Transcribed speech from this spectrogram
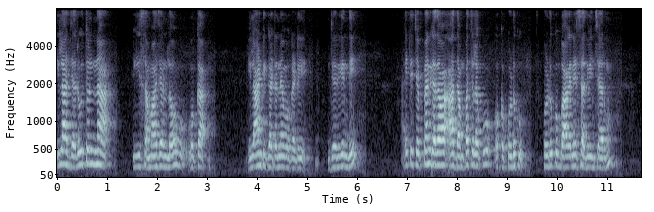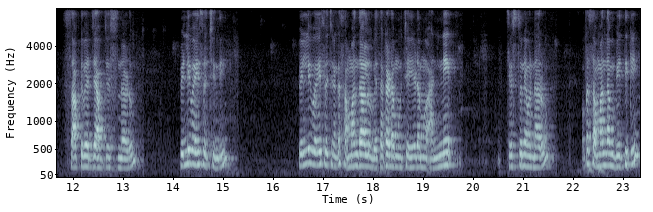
ఇలా జరుగుతున్న ఈ సమాజంలో ఒక ఇలాంటి ఘటన ఒకటి జరిగింది. అయితే చెప్పాను కదా ఆ దంపతులకు ఒక కొడుకు. కొడుకు బాగానే చదివించారు. సాఫ్ట్వేర్ జాబ్ చేస్తున్నాడు. పెళ్ళి వయసు వచ్చింది. పెళ్ళి వయసు వచ్చినాక సంబంధాలు వెతకడము చేయడము అన్నీ చేస్తూనే ఉన్నారు. ఒక సంబంధం వెతికి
